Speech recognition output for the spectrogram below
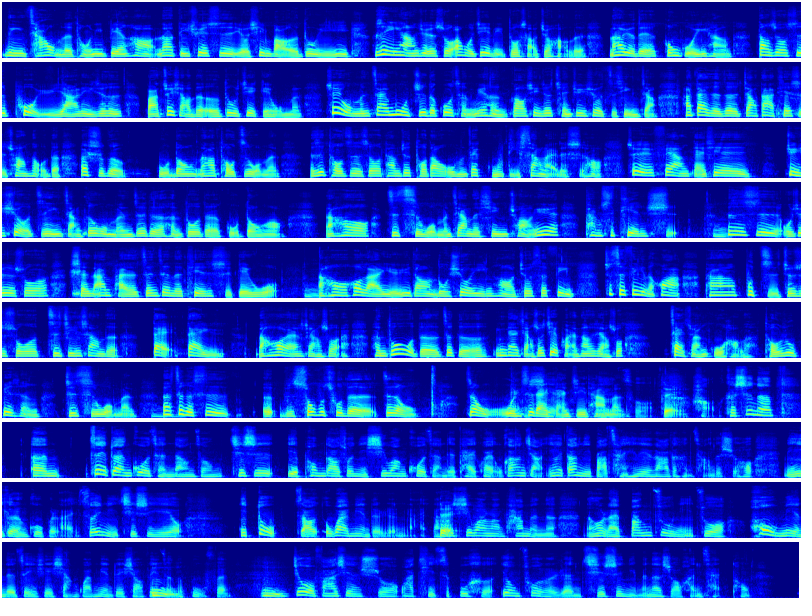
你查我们的统一编号，那的确是有信保额度一亿，可是银行觉得说啊，我借你多少就好了。然后有的公股银行到时候是迫于压力，就是把最小的额度借给我们。所以我们在募资的过程里面很高兴，就陈俊秀执行长他带着这交大天使创投的二十个股东，然后投资我们。可是投资的时候，他们就投到我们在谷底上来的时候，所以非常感谢俊秀执行长跟我们这个很多的股东哦。然后支持我们这样的新创，因为他们是天使，这是我觉得说神安排了真正的天使给我。然后后来也遇到罗秀英哈，Josephine，Josephine 的话，他不止就是说资金上的待待遇，然后后来讲说，很多我的这个应该讲说借款，他们讲说再转股好了，投入变成支持我们，那这个是呃说不出的这种这种文字来感激他们。对，好，可是呢，嗯。这段过程当中，其实也碰到说你希望扩展的太快。我刚刚讲，因为当你把产业链拉得很长的时候，你一个人顾不来，所以你其实也有一度找外面的人来，然后希望让他们呢，能够来帮助你做后面的这些相关面对消费者的部分。嗯，结果发现说，哇，体质不合，用错了人，其实你们那时候很惨痛。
